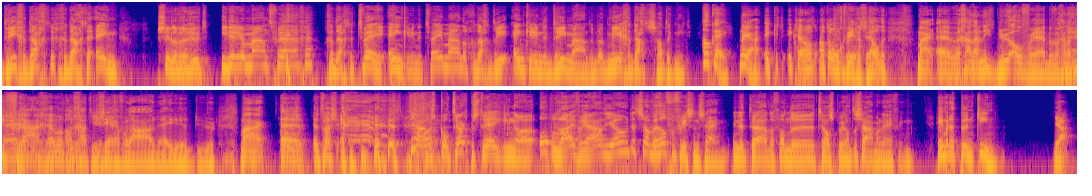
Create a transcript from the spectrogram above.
drie gedachten. Gedachte 1, zullen we Ruud iedere maand vragen? gedachte 2, één keer in de twee maanden. Of gedachte 3, één keer in de drie maanden. Maar Meer gedachten had ik niet. Oké, nou ja, ik, ik had, had ongeveer hetzelfde. Maar eh, we gaan daar niet nu over hebben. We gaan het Nee, niet vragen, nee, nee, want dan gaat hij zeggen van, ah nee, duur. Maar eh, het was... Trouwens, contractbesprekingen op live radio. Dat zou wel heel verfrissend zijn. In het kader van de transparante samenleving. hey, maar dat punt 10. Ja,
